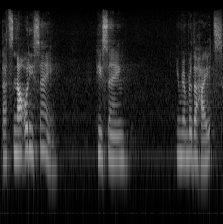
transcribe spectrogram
That's not what he's saying. He's saying, You remember the heights?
